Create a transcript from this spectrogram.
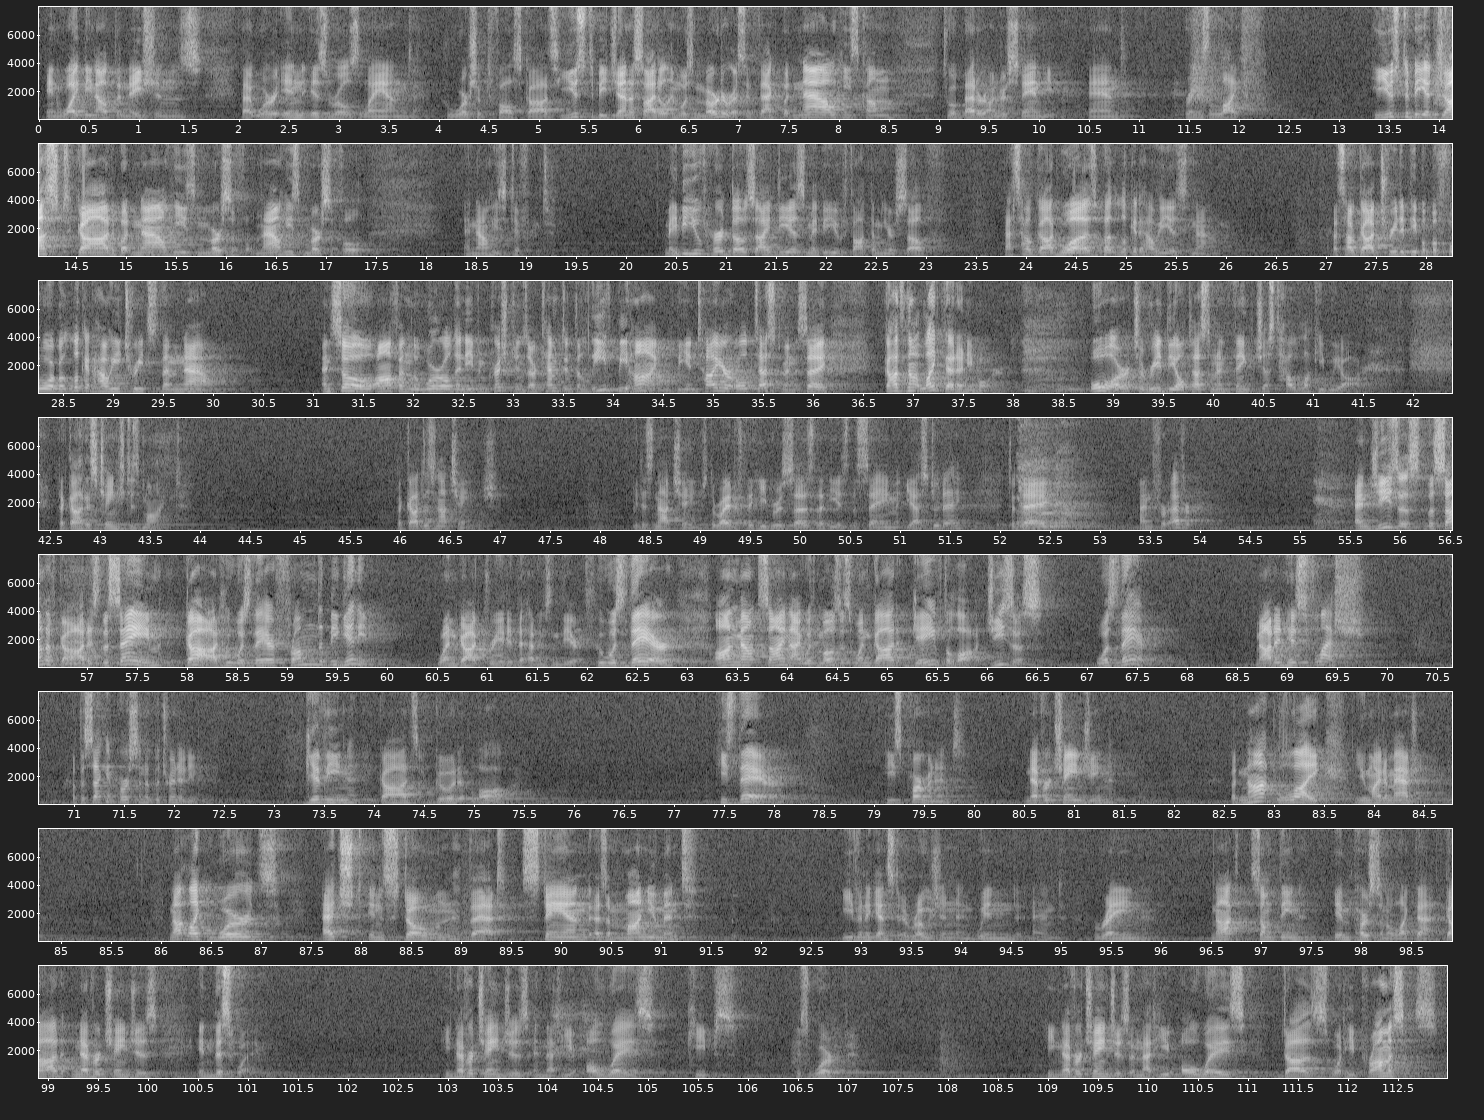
in wiping out the nations that were in Israel's land who worshiped false gods. He used to be genocidal and was murderous, in fact, but now he's come to a better understanding and brings life. He used to be a just God, but now he's merciful. Now he's merciful, and now he's different. Maybe you've heard those ideas, maybe you've thought them yourself. That's how God was, but look at how he is now. That's how God treated people before, but look at how he treats them now. And so often the world and even Christians are tempted to leave behind the entire Old Testament and say, God's not like that anymore. Or to read the Old Testament and think just how lucky we are that God has changed his mind. But God does not change. He does not change. The writer to the Hebrews says that he is the same yesterday, today, and forever. And Jesus, the Son of God, is the same God who was there from the beginning when God created the heavens and the earth, who was there on Mount Sinai with Moses when God gave the law. Jesus was there, not in his flesh, but the second person of the Trinity, giving God's good law. He's there, he's permanent, never changing, but not like you might imagine. Not like words etched in stone that stand as a monument even against erosion and wind and rain. not something impersonal like that. God never changes in this way. He never changes in that He always keeps His word. He never changes in that He always does what He promises.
